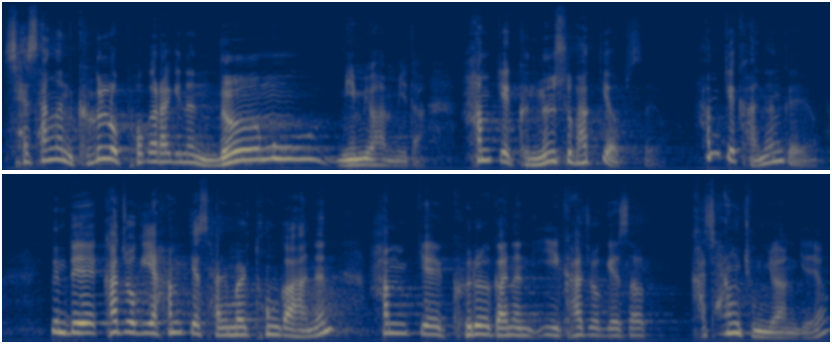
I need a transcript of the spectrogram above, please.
세상은 그걸로 포괄하기는 너무 미묘합니다. 함께 걷는 수밖에 없어요. 함께 가는 거예요. 근데 가족이 함께 삶을 통과하는 함께 걸어가는 이 가족에서 가장 중요한 게요.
